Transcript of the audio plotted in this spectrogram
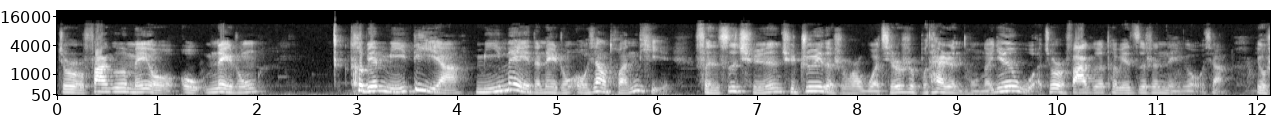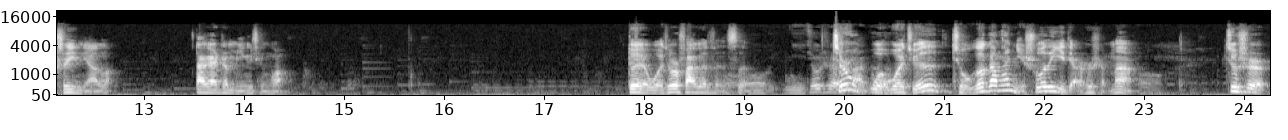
就是发哥没有偶那种特别迷弟呀、迷妹的那种偶像团体、粉丝群去追的时候，我其实是不太认同的，因为我就是发哥特别资深的一个偶像，有十几年了。大概这么一个情况，对我就是发哥的粉丝。哦，你就是。其实我我觉得九哥刚才你说的一点是什么？就是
